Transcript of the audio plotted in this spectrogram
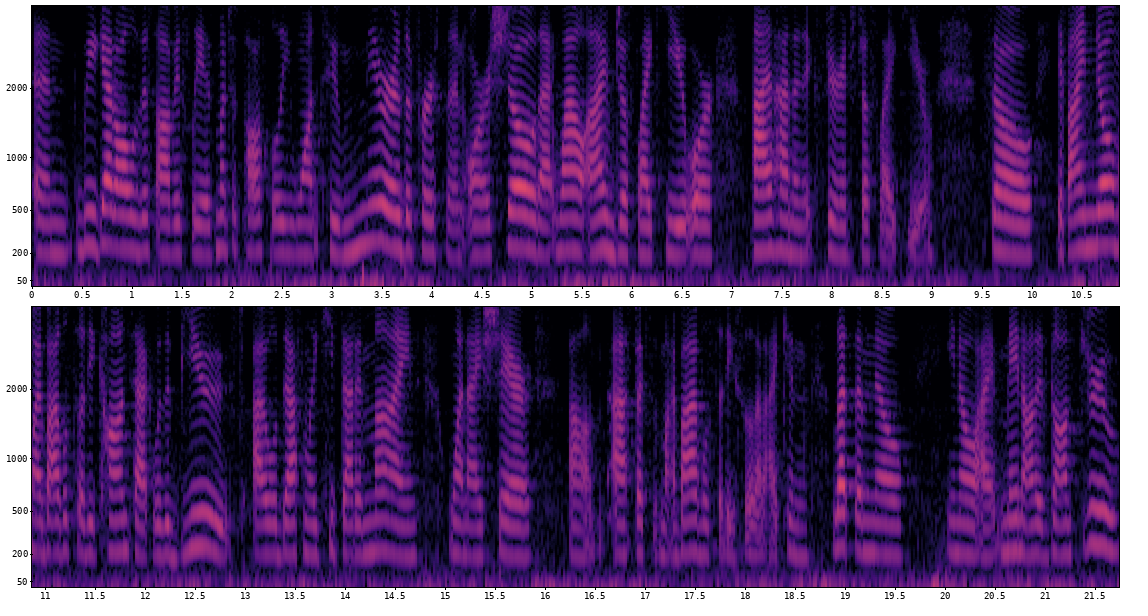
and we get all of this obviously as much as possible. You want to mirror the person or show that, wow, I'm just like you, or I've had an experience just like you. So if I know my Bible study contact was abused, I will definitely keep that in mind when I share um, aspects of my Bible study so that I can let them know, you know, I may not have gone through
